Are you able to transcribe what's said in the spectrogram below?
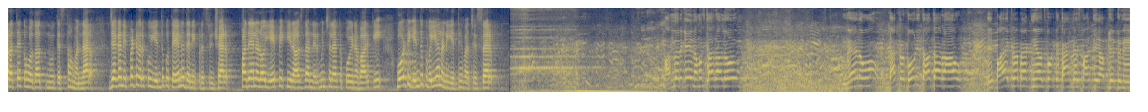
ప్రత్యేక హోదాను తెస్తామన్నారు. జగన్ ఇప్పటి వరకు ఎందుకు తేలదని ప్రశ్నించారు. పదేళ్ళలో ఏపీకి రాజధాని నిర్మించలేకపోయిన వారికి ఓటు ఎందుకు వేయాలని ఎద్దేవా చేశారు. అందరికీ నమస్కారాలు. నేను డాక్టర్ బోని తాతారావు ఈ పాయక్రపేట నియోజకవర్గ కాంగ్రెస్ పార్టీ అభ్యర్థిని.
